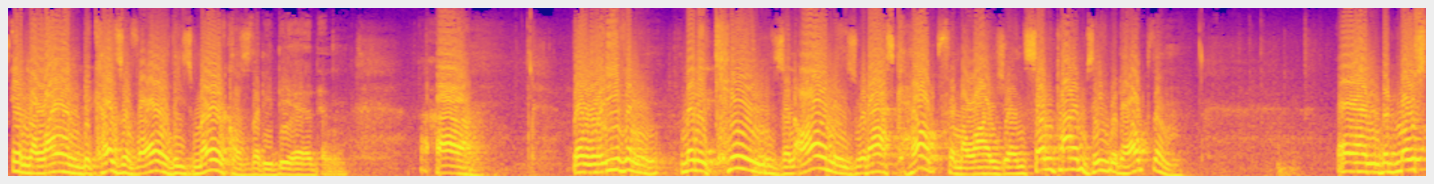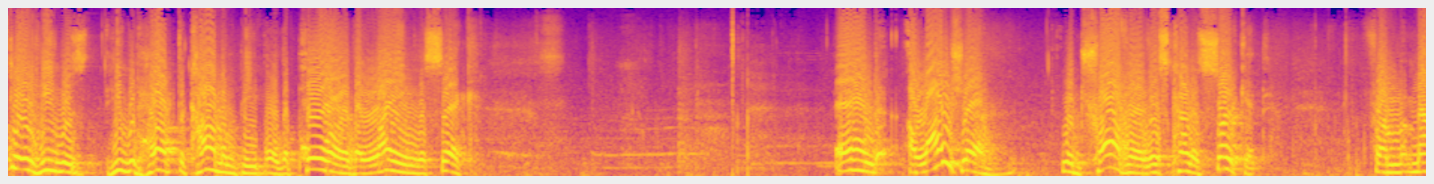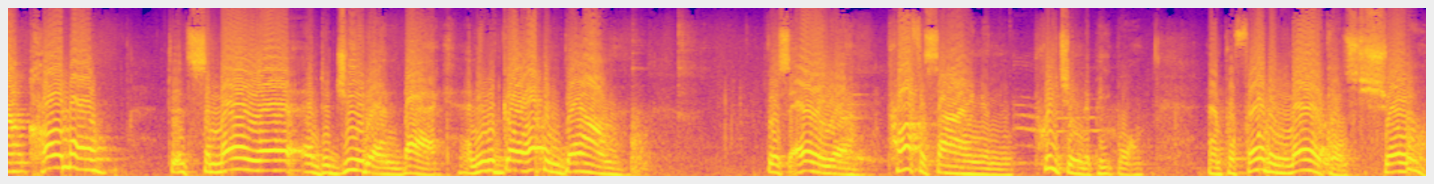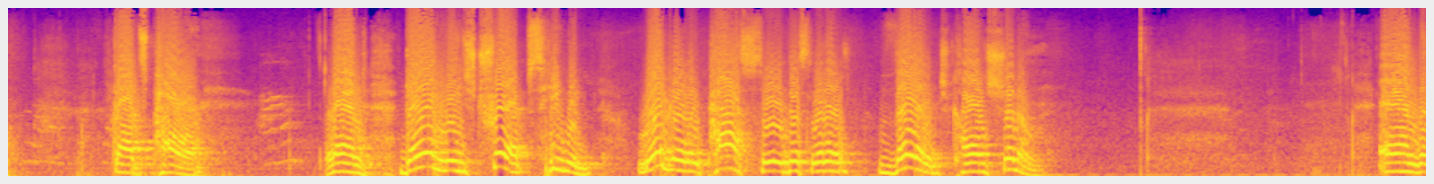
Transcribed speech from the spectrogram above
in the land because of all of these miracles that he did. And uh, there were even many kings and armies would ask help from Elisha, and sometimes he would help them. And but mostly he was he would help the common people, the poor, the lame, the sick. And Elisha would travel this kind of circuit from Mount Carmel to Samaria and to Judah and back. And he would go up and down this area prophesying and preaching to people and performing miracles to show God's power. And during these trips, he would regularly pass through this little village called Shunem. And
